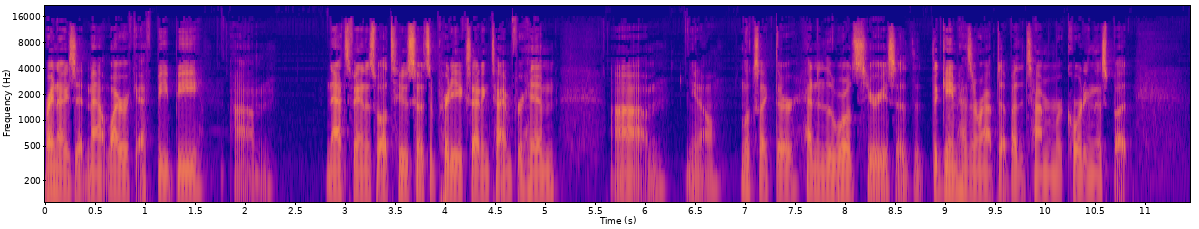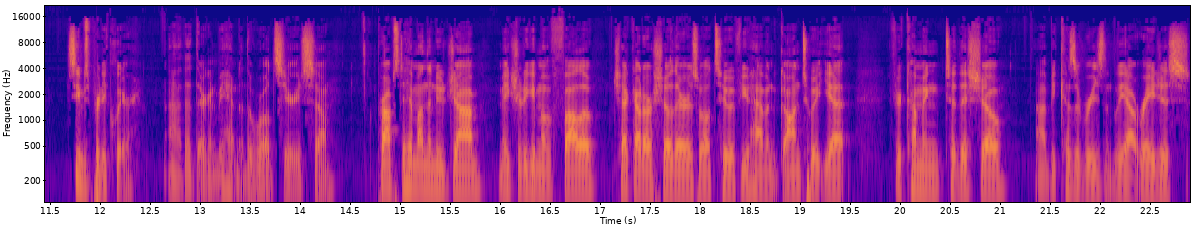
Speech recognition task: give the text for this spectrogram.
Right now, he's at Matt Weyrich FBB. Um, Nats fan as well too, so it's a pretty exciting time for him. Um, you know, looks like they're heading to the World Series. Uh, the, the, game hasn't wrapped up by the time I'm recording this, but seems pretty clear uh, that they're going to be heading to the World Series. So props to him on the new job. Make sure to give him a follow. Check out our show there as well too if you haven't gone to it yet. If you're coming to this show uh, because of reasonably outrageous,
